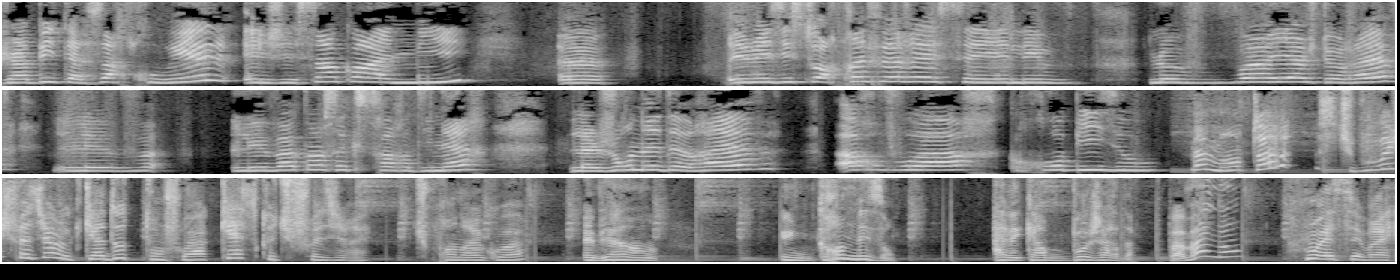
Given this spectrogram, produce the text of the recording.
J'habite à Sartrouville et j'ai 5 ans et demi. Euh, et mes histoires préférées, c'est les, le voyage de rêve, les vacances extraordinaires, la journée de rêve. Au revoir, gros bisous. Maman, toi, si tu pouvais choisir le cadeau de ton choix, qu'est-ce que tu choisirais? Tu prendrais quoi? Eh bien, une grande maison, avec un beau jardin. Pas mal, non? Ouais, c'est vrai.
